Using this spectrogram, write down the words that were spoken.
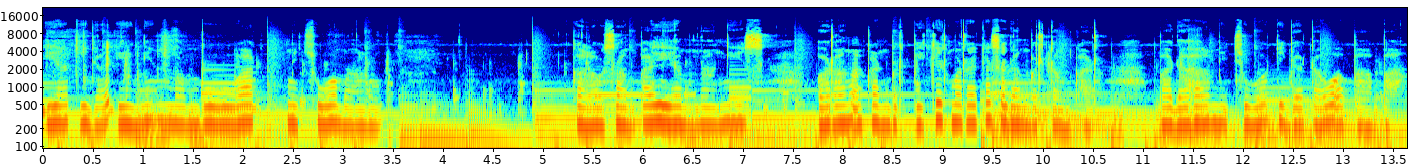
Ia tidak ingin membuat Mitsuo malu. Kalau sampai ia menangis, orang akan berpikir mereka sedang bertengkar. Padahal Mitsuo tidak tahu apa-apa.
